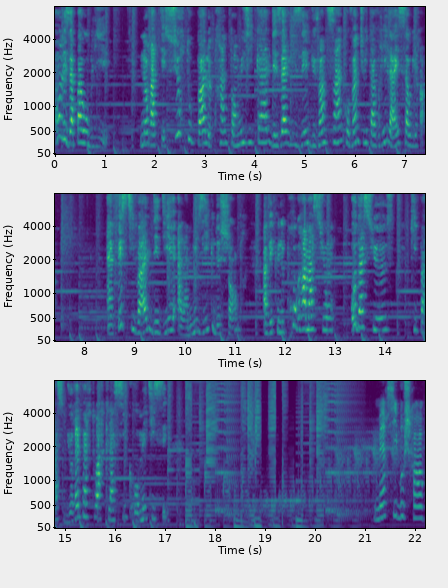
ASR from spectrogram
on ne les a pas oubliés. Ne ratez surtout pas le printemps musical des Alizés du 25 au 28 avril à Essaouira. Un festival dédié à la musique de chambre avec une programmation audacieuse qui passe du répertoire classique au métissé. Merci Bouchra.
